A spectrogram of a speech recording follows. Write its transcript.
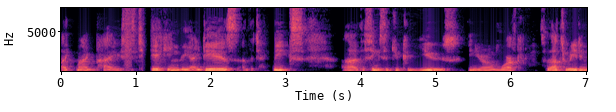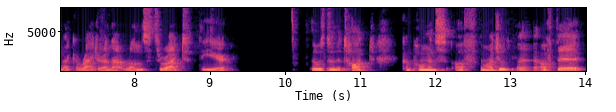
like magpies, taking the ideas and the techniques, uh, the things that you can use in your own work. So that's reading like a writer, and that runs throughout the year. Those are the taught components of the module uh, of the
